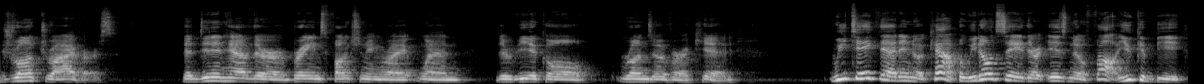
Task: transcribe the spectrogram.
drunk drivers that didn't have their brains functioning right when their vehicle runs over a kid, we take that into account, but we don't say there is no fault. You could be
